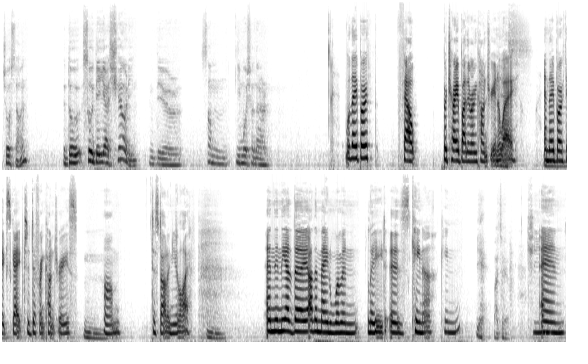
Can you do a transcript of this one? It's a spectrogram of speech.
Joseon, Though, so they are sharing their some emotional. Well, they both felt betrayed by their own country in yes. a way. And they both escaped to different countries mm. um, to start a new life. Mm. And then the other, the other main woman lead is Kina. Kin. Yeah, 맞아요. Ki... And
